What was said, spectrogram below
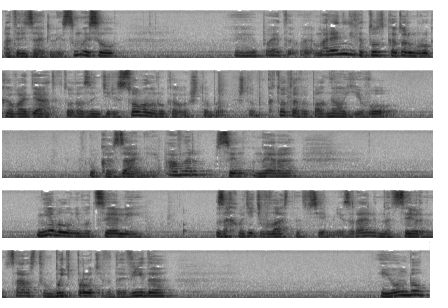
отрицательный смысл. Э, поэтому марионетка тот, которым руководят, кто-то заинтересован в чтобы, чтобы кто-то выполнял его указания. Авнер, сын Нера, не было у него целей захватить власть над всем Израилем, над Северным царством, быть против Давида. И он был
